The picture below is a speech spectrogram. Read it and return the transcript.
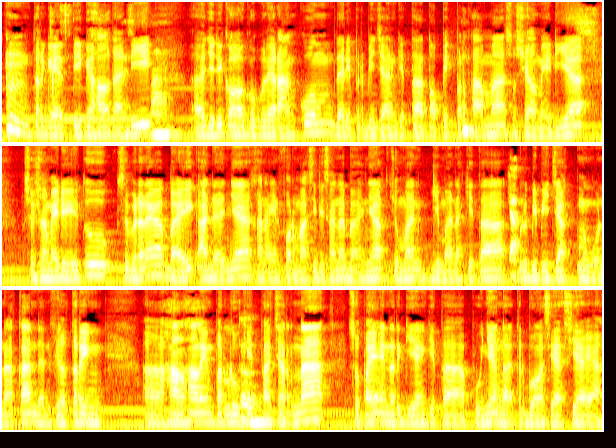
terkait tiga hal tadi. Uh, jadi kalau gue boleh rangkum dari perbincangan kita topik pertama sosial media, sosial media itu sebenarnya baik adanya karena informasi di sana banyak cuman gimana kita ya. lebih bijak menggunakan dan filtering eh, hal-hal uh, yang perlu Betul. kita cerna supaya energi yang kita punya nggak terbuang sia-sia ya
